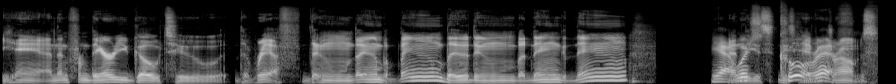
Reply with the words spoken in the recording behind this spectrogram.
Yeah, and then from there you go to the riff. Doom, doom, ba boom, ba doom, ba ding, doom. Yeah, and which these, these cool heavy riff. drums.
